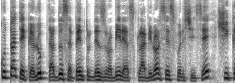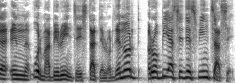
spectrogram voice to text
cu toate că lupta dusă pentru dezrobirea sclavilor se sfârșise și că în urma biruinței statelor de nord, robia se desființase.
